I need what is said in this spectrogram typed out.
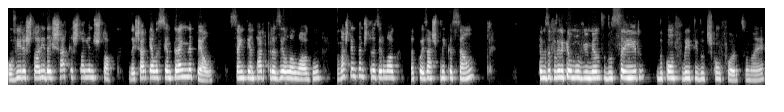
Ouvir a história e deixar que a história nos toque, deixar que ela se entranhe na pele, sem tentar trazê-la logo. Nós tentamos trazer logo a coisa à explicação estamos a fazer aquele movimento do sair do conflito e do desconforto, não é?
